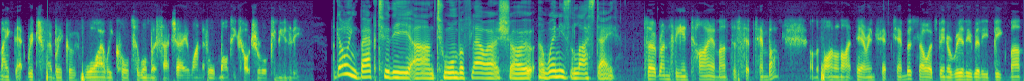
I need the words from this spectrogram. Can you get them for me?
make that rich fabric of why we call Toowoomba such a wonderful multicultural community. Going back to the um, Toowoomba Flower Show, uh, when is the last day? So it runs the entire month of September on the final night there in September. So it's been a really, really big month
